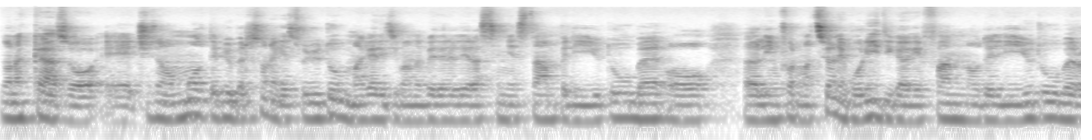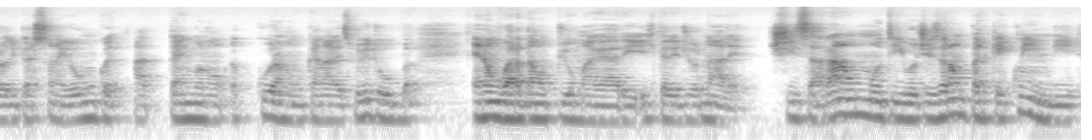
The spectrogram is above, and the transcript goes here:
Non a caso eh, ci sono molte più persone che su YouTube magari si vanno a vedere le rassegne stampe di youtuber o eh, l'informazione politica che fanno degli youtuber o di persone che comunque attengono curano un canale su YouTube e non guardano più magari il telegiornale. Ci sarà un motivo, ci sarà un perché, quindi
